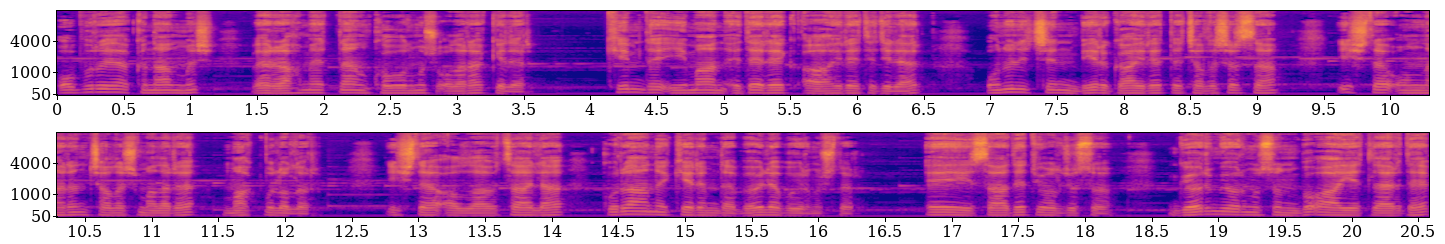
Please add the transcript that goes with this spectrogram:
O buraya kınanmış ve rahmetten kovulmuş olarak gelir. Kim de iman ederek ahireti diler, onun için bir gayretle çalışırsa işte onların çalışmaları makbul olur. İşte Allahü Teala Kur'an-ı Kerim'de böyle buyurmuştur. Ey saadet yolcusu, görmüyor musun bu ayetlerde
